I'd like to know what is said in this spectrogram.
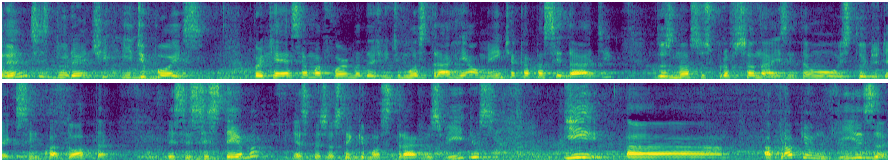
antes, durante e depois. Porque essa é uma forma da gente mostrar realmente a capacidade dos nossos profissionais. Então o estúdio de X5 adota esse sistema e as pessoas têm que mostrar nos vídeos. E a, a própria Anvisa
